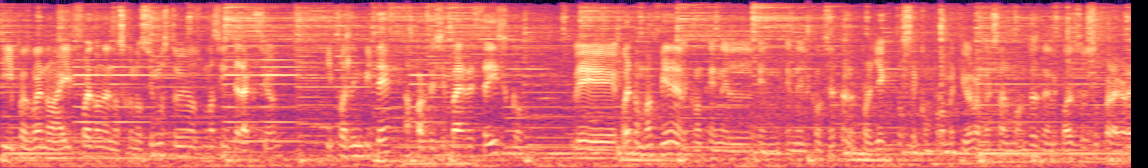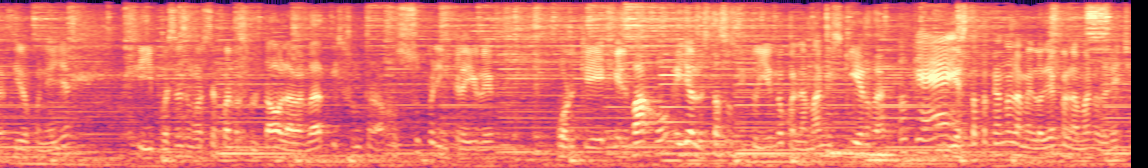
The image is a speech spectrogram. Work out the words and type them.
Y pues bueno, ahí fue donde nos conocimos, tuvimos más interacción y pues la invité a participar en este disco. Eh, bueno, más bien en el, en, el, en- el concepto del proyecto se comprometió la Mesa Almontes, en el cual estoy súper agradecido con ella. Y pues ese, ese fue el resultado, la verdad, hizo un trabajo súper increíble porque el bajo ella lo está sustituyendo con la mano izquierda Ok. y está tocando la melodía con la mano derecha.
